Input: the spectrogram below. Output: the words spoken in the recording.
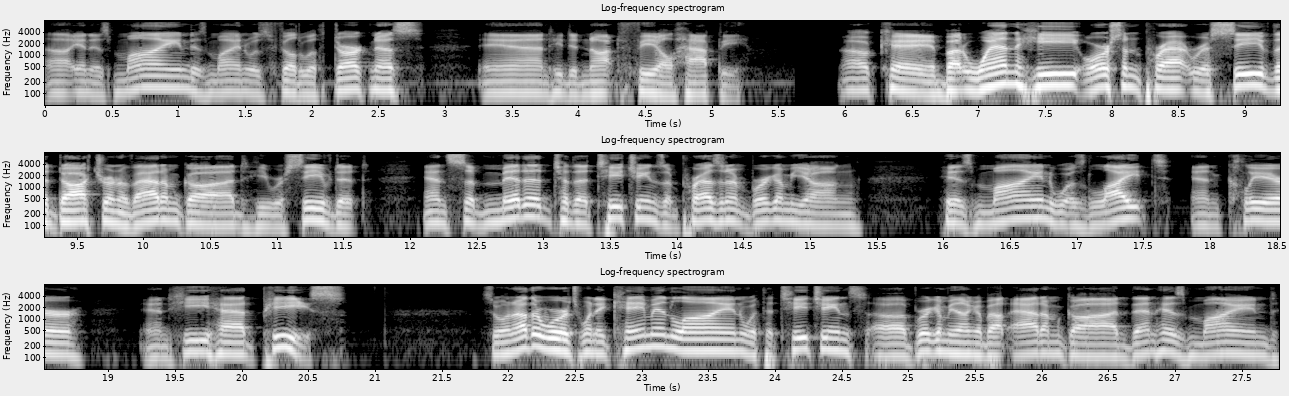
uh, in his mind. His mind was filled with darkness, and he did not feel happy. Okay, but when he, Orson Pratt, received the doctrine of Adam God, he received it and submitted to the teachings of President Brigham Young, his mind was light and clear, and he had peace. So, in other words, when he came in line with the teachings of Brigham Young about Adam God, then his mind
